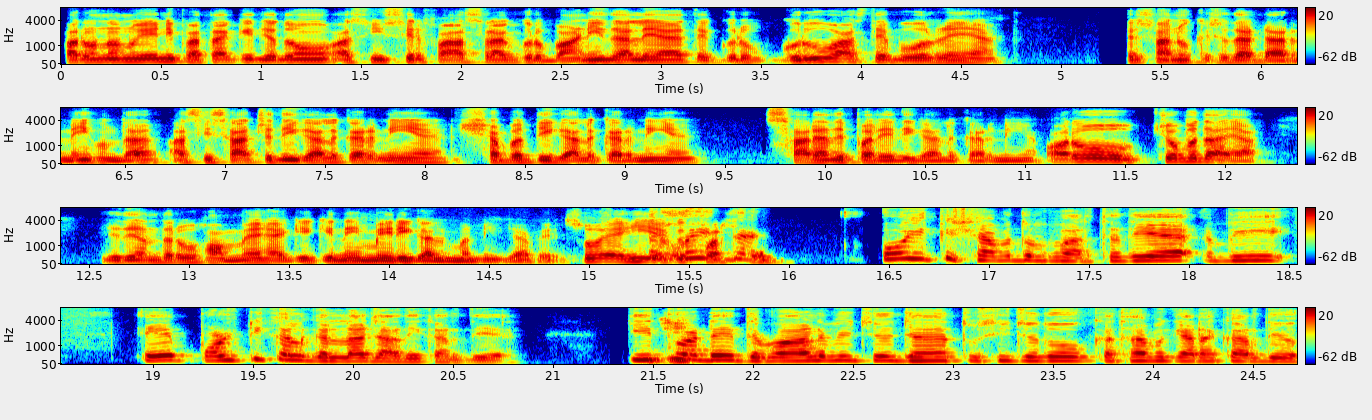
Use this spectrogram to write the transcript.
ਪਰ ਉਹਨਾਂ ਨੂੰ ਇਹ ਨਹੀਂ ਪਤਾ ਕਿ ਜਦੋਂ ਅਸੀਂ ਸਿਰਫ ਆਸਰਾ ਗੁਰਬਾਣੀ ਦਾ ਲਿਆ ਤੇ ਗੁਰੂ ਵਾਸਤੇ ਬੋਲ ਰਹੇ ਆ ਫਿਰ ਸਾਨੂੰ ਕਿਸੇ ਦਾ ਡਰ ਨਹੀਂ ਹੁੰਦਾ। ਅਸੀਂ ਸੱਚ ਦੀ ਗੱਲ ਕਰਨੀ ਹੈ ਸ਼ਬਦ ਦੀ ਗੱਲ ਕਰਨੀ ਹੈ ਸਾਰਿਆਂ ਦੇ ਭਲੇ ਦੀ ਗੱਲ ਕਰਨੀ ਹੈ। ਔਰ ਉਹ ਚੁੱਭਦਾ ਆ ਜਿਹਦੇ ਅੰਦਰ ਉਹ ਹਉਮੈ ਹੈਗੀ ਕਿ ਨਹੀਂ ਮੇਰੀ ਗੱਲ ਮੰਨੀ ਜਾਵੇ। ਸੋ ਇਹੀ ਹੈ ਉਹ ਕਿ ਇੱਕ- ਪਰਸਨ ਉਹ ਇੱਕ ਸ਼ਬਦ ਵਰਤਦੇ ਆ ਵੀ ਇਹ ਪੋਲਿਟੀਕਲ ਗੱਲਾਂ ਜ਼ਿਆਦਾ ਕਰਦੇ ਆ। ਕੀ। ਤੁਹਾਡੇ ਦੀਵਾਨ ਵਿੱਚ ਜਾਂ ਤੁਸੀਂ ਜਦੋਂ ਕਥਾ ਵਗੈਰਾ ਕਰਦੇ ਹੋ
